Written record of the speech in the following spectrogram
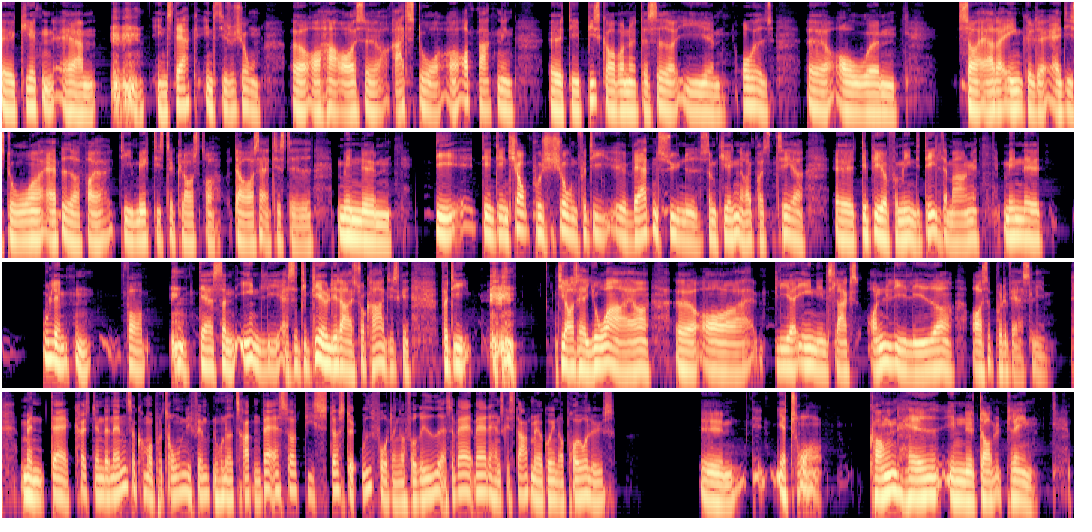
Øh, kirken er en stærk institution øh, og har også ret stor øh, opbakning. Øh, det er biskopperne, der sidder i øh, rådet, øh, og øh, så er der enkelte af de store abbeder fra de mægtigste klostre, der også er til stede. Men øh, det, det, det er en sjov position, fordi øh, verdenssynet, som kirken repræsenterer, øh, det bliver formentlig delt af mange, men øh, ulempen for deres sådan egentlig, altså de bliver jo lidt aristokratiske, fordi de også er jordejere øh, og bliver egentlig en slags åndelige ledere, også på det værtslige. Men da Christian den anden så kommer på tronen i 1513, hvad er så de største udfordringer for riget? Altså, hvad, hvad er det, han skal starte med at gå ind og prøve at løse? Øh, jeg tror, kongen havde en øh, dobbeltplan.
